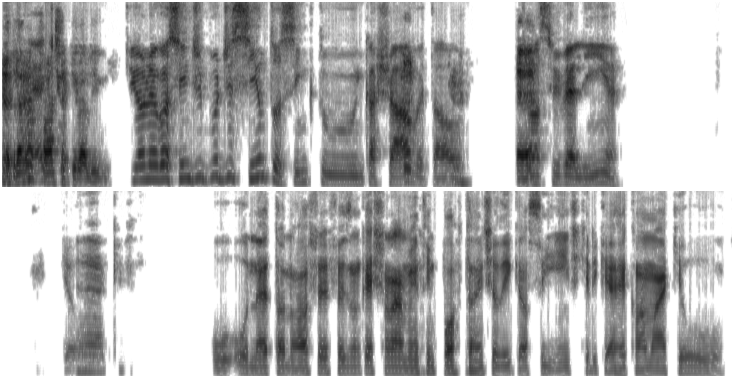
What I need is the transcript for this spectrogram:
Quebrava É, fácil tipo- aquilo ali. Tinha um negocinho de, de cinto, assim, que tu encaixava e tal. É. Tinha umas fivelinhas. É, O, o Neto Onofre fez um questionamento importante ali, que é o seguinte, que ele quer reclamar que o que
